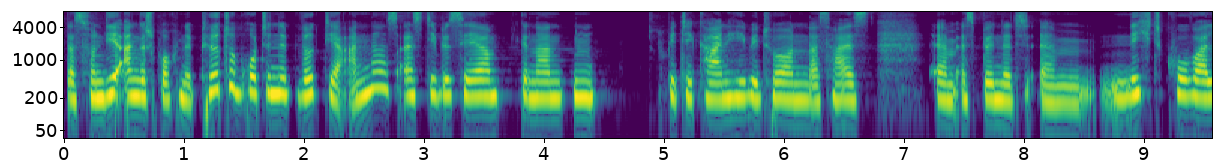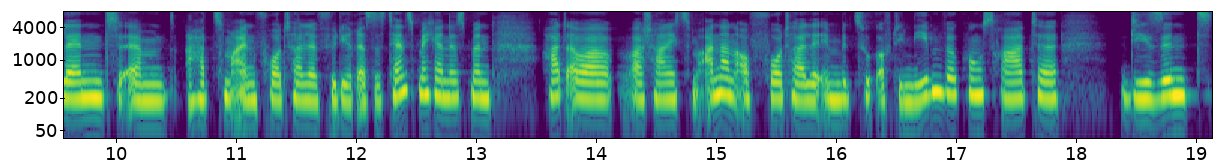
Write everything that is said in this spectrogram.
Das von dir angesprochene Pirtobrutinib wirkt ja anders als die bisher genannten BTK-Inhibitoren. Das heißt, ähm, es bindet ähm, nicht kovalent, ähm, hat zum einen Vorteile für die Resistenzmechanismen, hat aber wahrscheinlich zum anderen auch Vorteile in Bezug auf die Nebenwirkungsrate. Die sind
